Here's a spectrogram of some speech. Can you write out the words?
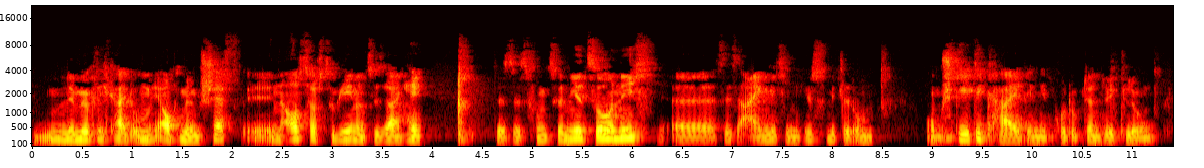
eine Möglichkeit, um auch mit dem Chef in Austausch zu gehen und zu sagen, hey, das ist, funktioniert so nicht. Äh, es ist eigentlich ein Hilfsmittel, um, um Stetigkeit in die Produktentwicklung äh,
